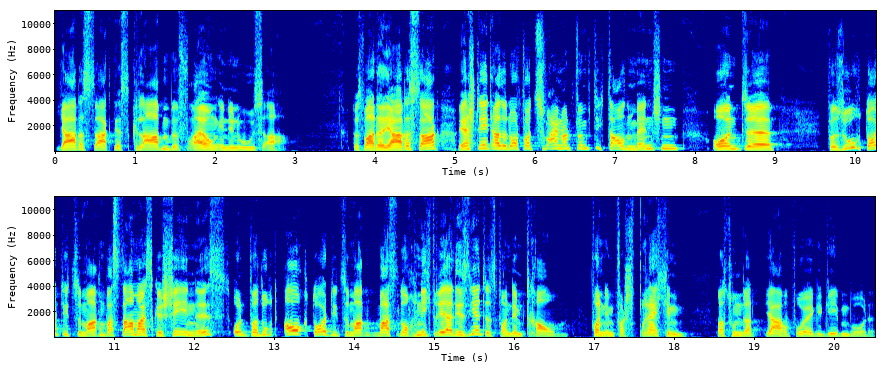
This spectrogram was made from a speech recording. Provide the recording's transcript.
Jahrestag der Sklavenbefreiung in den USA. Das war der Jahrestag. Er steht also dort vor 250.000 Menschen und äh, versucht deutlich zu machen, was damals geschehen ist und versucht auch deutlich zu machen, was noch nicht realisiert ist von dem Traum, von dem Versprechen, was 100 Jahre vorher gegeben wurde.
